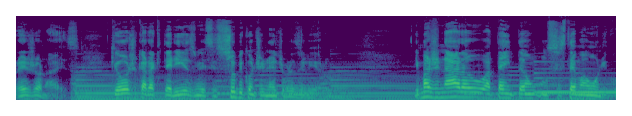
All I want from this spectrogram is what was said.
regionais, que hoje caracterizam esse subcontinente brasileiro. Imaginaram até então um sistema único,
